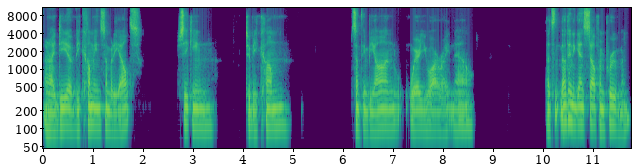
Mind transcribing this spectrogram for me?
an idea of becoming somebody else, seeking to become something beyond where you are right now. That's nothing against self improvement.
